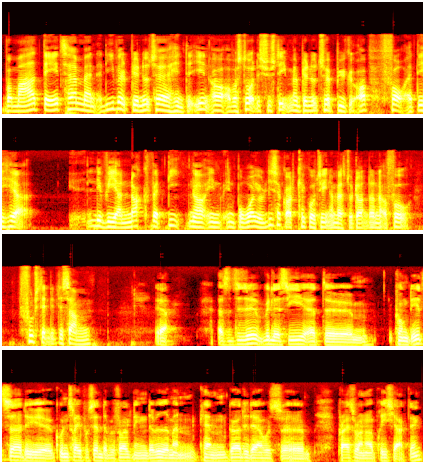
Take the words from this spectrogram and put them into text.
hvor meget data man alligevel bliver nødt til at hente ind, og, og hvor stort et system man bliver nødt til at bygge op, for at det her øh, leverer nok værdi, når en, en bruger jo lige så godt kan gå til en af mastodonterne og få fuldstændig det samme. Ja, altså til det vil jeg sige, at øh, punkt 1, så er det øh, kun 3% af befolkningen, der ved, at man kan gøre det der hos øh, Price Runner og prisjagt, ikke?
